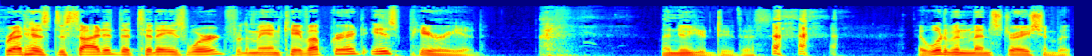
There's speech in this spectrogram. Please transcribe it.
Brett has decided that today's word for the man cave upgrade is period. I knew you'd do this. it would have been menstruation, but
